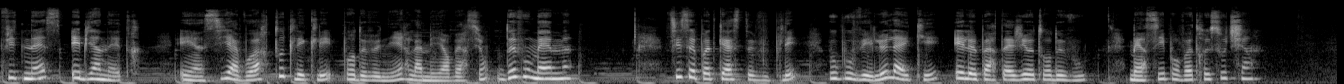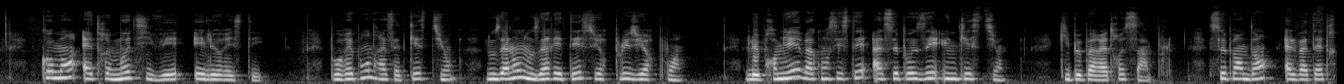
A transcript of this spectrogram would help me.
fitness et bien-être, et ainsi avoir toutes les clés pour devenir la meilleure version de vous-même. Si ce podcast vous plaît, vous pouvez le liker et le partager autour de vous. Merci pour votre soutien. Comment être motivé et le rester? Pour répondre à cette question, nous allons nous arrêter sur plusieurs points. Le premier va consister à se poser une question, qui peut paraître simple. Cependant, elle va être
